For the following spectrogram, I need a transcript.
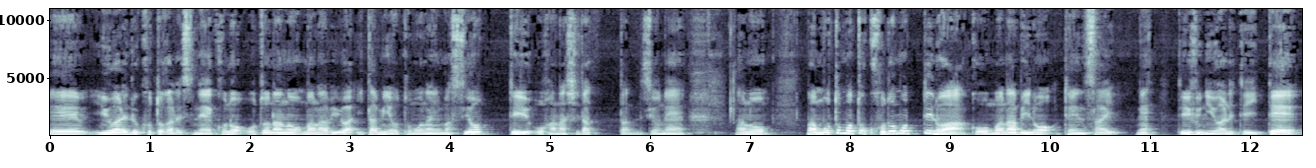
え言われることがですね、この大人の学びは痛みを伴いますよっていうお話だったたんですよね。あの、まあ、もともと子供っていうのは、こう、学びの天才、ね、っていうふうに言われていて、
